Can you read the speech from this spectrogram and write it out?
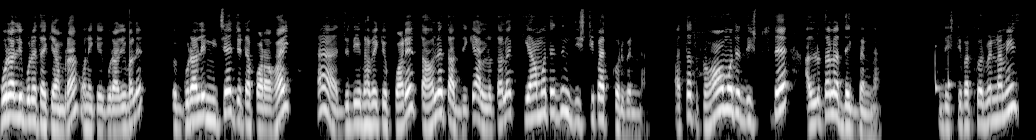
গোড়ালি বলে থাকি আমরা, অনেকে গোড়ালি বলে। তো গোড়ালির নিচে যেটা পড়া হয় হ্যাঁ যদি এভাবে কেউ পড়ে, তাহলে তার দিকে আল্লাহ তাআলা কিয়ামতের দিন দৃষ্টিপাত করবেন না। অর্থাৎ রহমতের দৃষ্টিতে আল্লাহ তাআলা দেখবেন না। দৃষ্টিপাত করবেন না মিন্স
